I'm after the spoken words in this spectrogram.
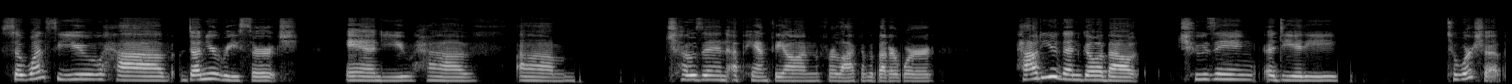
So once you have done your research and you have um, chosen a pantheon, for lack of a better word, how do you then go about choosing a deity to worship?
